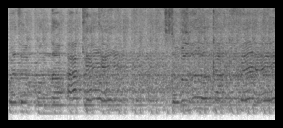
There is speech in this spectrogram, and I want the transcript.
whether or not I can. So look face.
